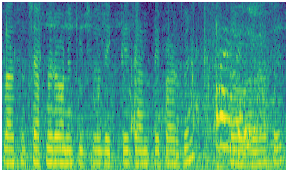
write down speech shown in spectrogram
প্লাস হচ্ছে আপনারা অনেক কিছু দেখতে, জানতে পারবেন। সো আল্লাহ হাফেজ।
